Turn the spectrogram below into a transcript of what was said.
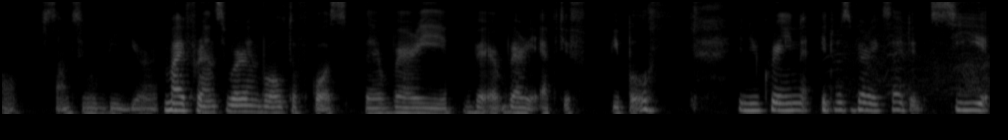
of something bigger. My friends were involved, of course. They're very, very, very active people in Ukraine. It was very exciting see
